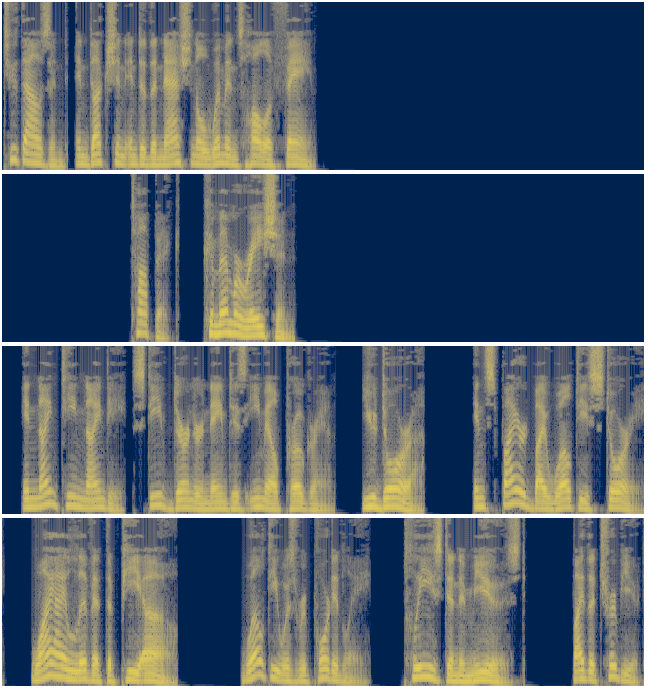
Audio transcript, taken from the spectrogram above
2000 – Induction into the National Women's Hall of Fame. Commemoration. In 1990, Steve Dorner named his email program, Eudora, inspired by Welty's story, Why I Live at the P.O. Welty was reportedly, pleased and amused by the tribute.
